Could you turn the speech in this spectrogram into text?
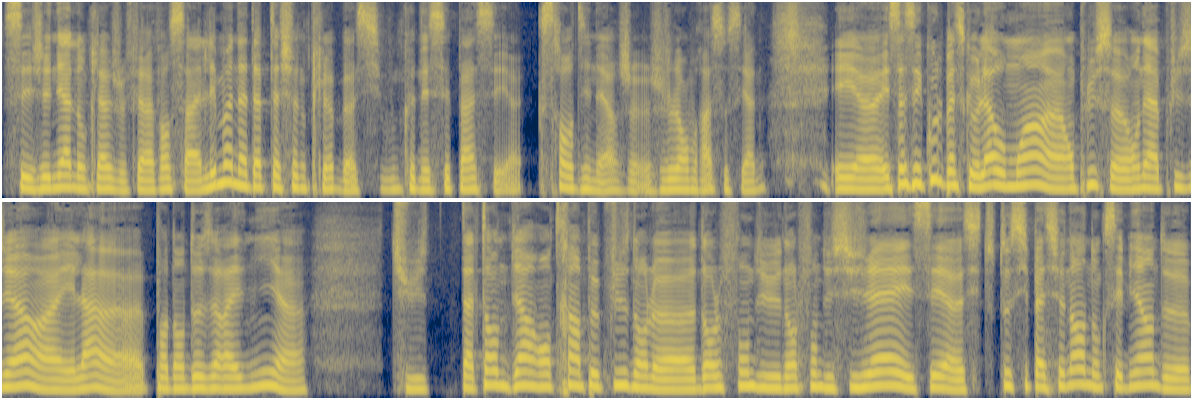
c'est génial. Donc là je fais référence à Lemon Adaptation Club. Si vous ne connaissez pas, c'est extraordinaire. Je, je l'embrasse Océane. Et, et ça c'est cool parce que là au moins en plus on est à plusieurs et là pendant deux heures et demie tu t'attends de bien rentrer un peu plus dans le dans le fond du dans le fond du sujet et c'est euh, c'est tout aussi passionnant. Donc c'est bien de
